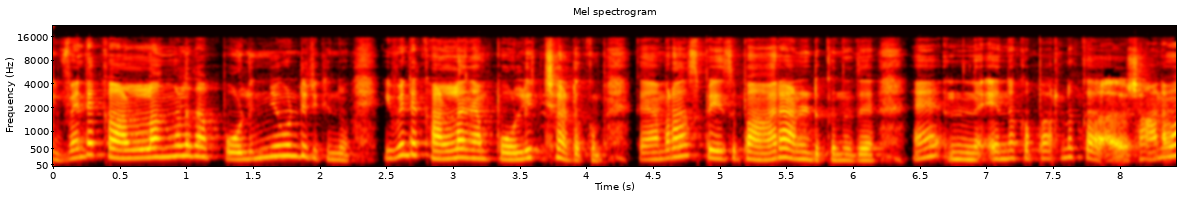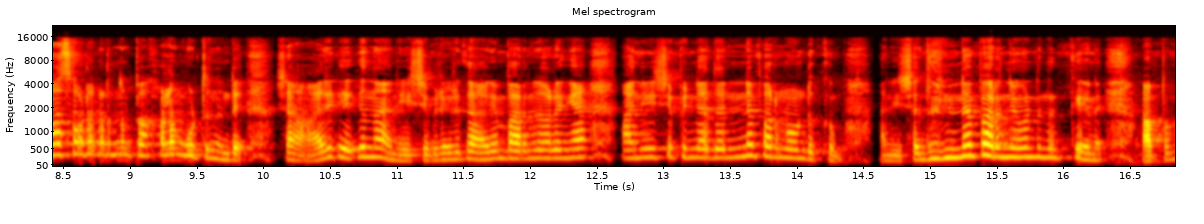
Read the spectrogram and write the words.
ഇവന്റെ കള്ളങ്ങൾ ഇതാ പൊളിഞ്ഞുകൊണ്ടിരിക്കുന്നു. ഇവന്റെ കള്ള ഞാൻ പൊളിച്ചടക്കും. ക്യാമറ സ്പേസ് ഇപ്പം ആരാണ് എടുക്കുന്നത്? എന്നൊക്കെ പറഞ്ഞ് ഷാനവാസം അവിടെ കിടന്ന് ബഹളം കൂട്ടുന്നുണ്ട്. പക്ഷെ ആര് കേൾക്കുന്ന? അനീഷ് പിന്നെ ഒരു കാര്യം പറഞ്ഞു തുടങ്ങിയാൽ അനീഷ് പിന്നെ അതന്നെ പറഞ്ഞുകൊണ്ട് നിൽക്കും അനീഷ് അതന്നെ പറഞ്ഞുകൊണ്ട് നിൽക്കുകയാണ്. അപ്പോൾ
